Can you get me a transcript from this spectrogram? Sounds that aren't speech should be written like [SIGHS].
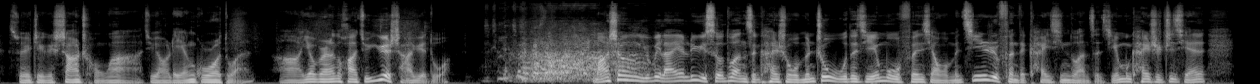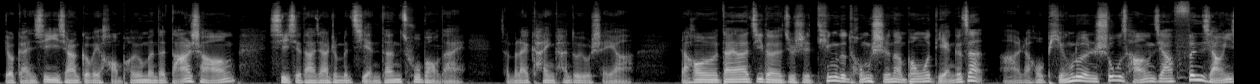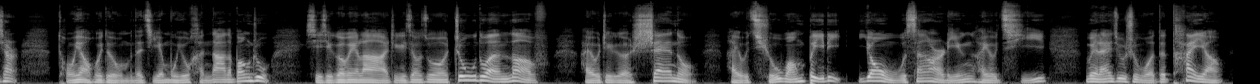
所以这个杀虫啊，就要连锅端啊，要不然的话就越杀越多。[LAUGHS] 马上与未来绿色段子开始，我们周五的节目，分享我们今日份的开心段子。节目开始之前，要感谢一下各位好朋友们的打赏，谢谢大家这么简单粗暴的爱。咱们来看一看都有谁啊？然后大家记得就是听的同时呢，帮我点个赞啊，然后评论、收藏加分享一下，同样会对我们的节目有很大的帮助。谢谢各位啦！这个叫做周段 love，还有这个 Shano，还有球王贝利幺五三二零，还有奇，未来就是我的太阳。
